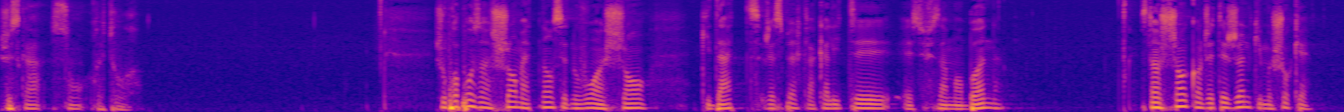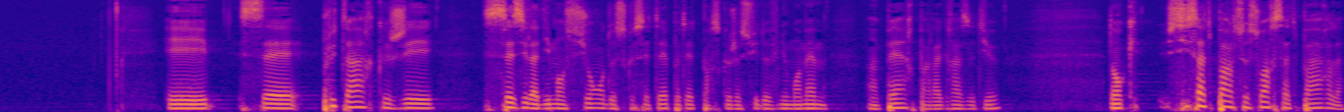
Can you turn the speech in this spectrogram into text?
jusqu'à son retour. Je vous propose un chant maintenant, c'est de nouveau un chant qui date, j'espère que la qualité est suffisamment bonne. C'est un chant quand j'étais jeune qui me choquait. Et c'est plus tard que j'ai saisi la dimension de ce que c'était, peut-être parce que je suis devenu moi-même un père par la grâce de Dieu. Donc, si ça te parle ce soir, ça te parle.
